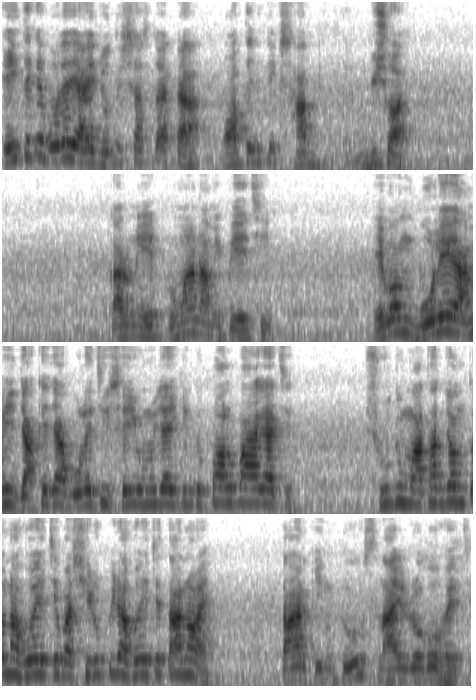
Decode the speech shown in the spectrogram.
এই থেকে বোঝা যায়, জ্যোতিষশাস্ত্র একটা অথেন্টিক সাব বিষয়। কারণ এর প্রমাণ আমি পেয়েছি। এবং বলে আমি যাকে যা বলেছি সেই অনুযায়ী কিন্তু ফল পাওয়া গেছে। শুধু মাথার যন্ত্রণা হয়েছে বা শিরোপীড়া হয়েছে তা নয়, তার কিন্তু স্নায়ুর রোগও হয়েছে।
